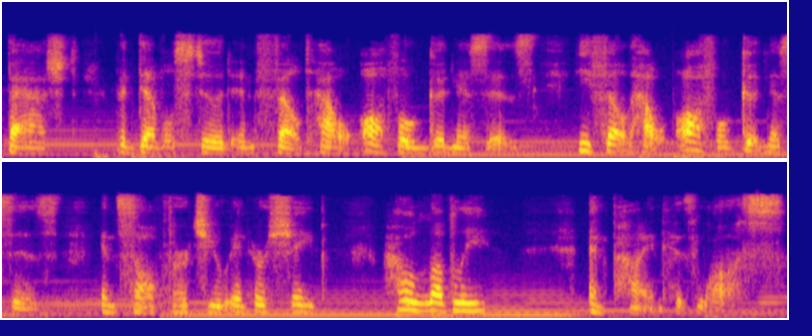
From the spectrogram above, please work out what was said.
abashed, the devil stood and felt how awful goodness is. He felt how awful goodness is and saw virtue in her shape, how lovely, and pined his loss.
